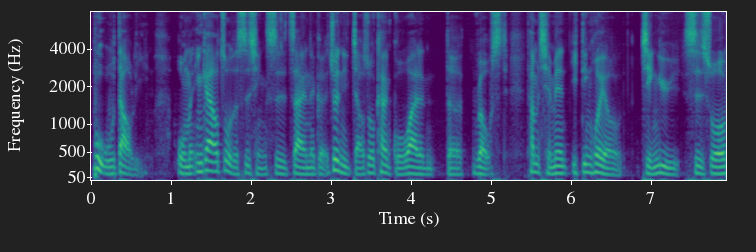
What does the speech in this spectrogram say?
不无道理。我们应该要做的事情是在那个，就你假如说看国外的 roast，他们前面一定会有警语，是说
